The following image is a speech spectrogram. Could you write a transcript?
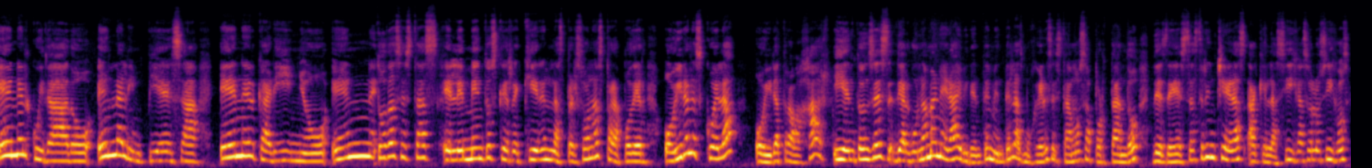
en el cuidado, en la limpieza, en el cariño, en todos estos elementos que requieren las personas para poder o ir a la escuela o ir a trabajar. Y entonces, de alguna manera, evidentemente, las mujeres estamos aportando desde estas trincheras a que las hijas o los hijos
